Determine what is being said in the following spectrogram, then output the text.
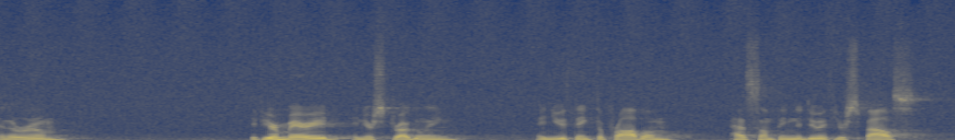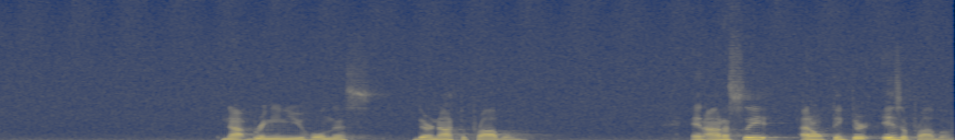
in the room, if you're married and you're struggling and you think the problem has something to do with your spouse not bringing you wholeness, they're not the problem. And honestly, I don't think there is a problem.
